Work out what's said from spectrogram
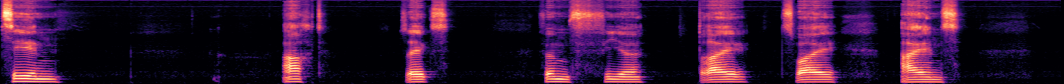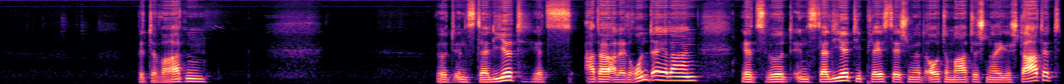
10, 8, 6, 5, 4, 3, 2, 1, Bitte warten. Wird installiert. Jetzt hat er alle runtergeladen. Jetzt wird installiert. Die Playstation wird automatisch neu gestartet.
